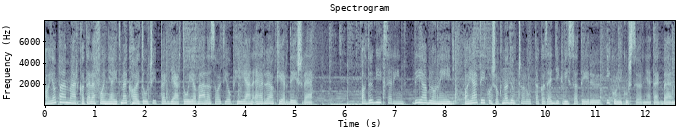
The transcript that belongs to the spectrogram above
A japán márka telefonjait meghajtó csippek gyártója válaszolt jobb hiány erre a kérdésre. A dögik szerint Diablo 4, a játékosok nagyot csalódtak az egyik visszatérő, ikonikus szörnyetekben.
